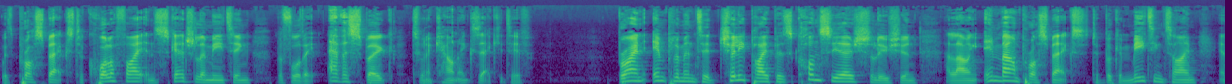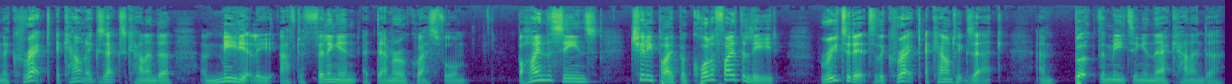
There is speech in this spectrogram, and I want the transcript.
with prospects to qualify and schedule a meeting before they ever spoke to an account executive. Brian implemented Chili Piper's concierge solution, allowing inbound prospects to book a meeting time in the correct account exec's calendar immediately after filling in a demo request form. Behind the scenes, Chili Piper qualified the lead, routed it to the correct account exec, and booked the meeting in their calendar.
